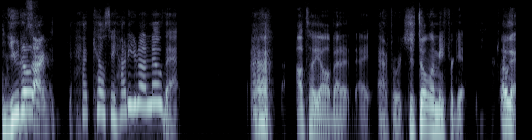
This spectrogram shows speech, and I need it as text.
You don't, Sorry. Kelsey. How do you not know that? Ugh, I'll tell you all about it afterwards. Just don't let me forget. Okay.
